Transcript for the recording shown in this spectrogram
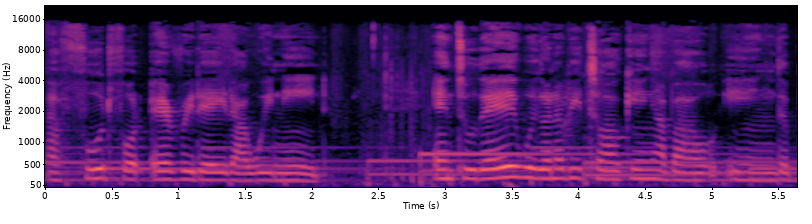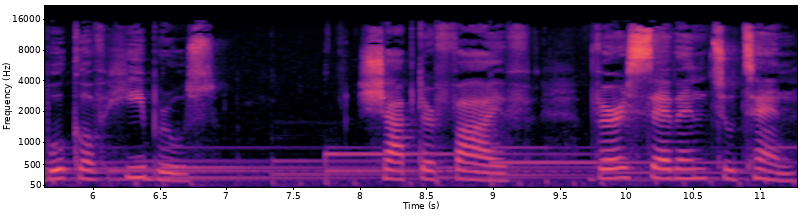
a food for every day that we need. And today we're going to be talking about in the book of Hebrews chapter 5 verse 7 to 10.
